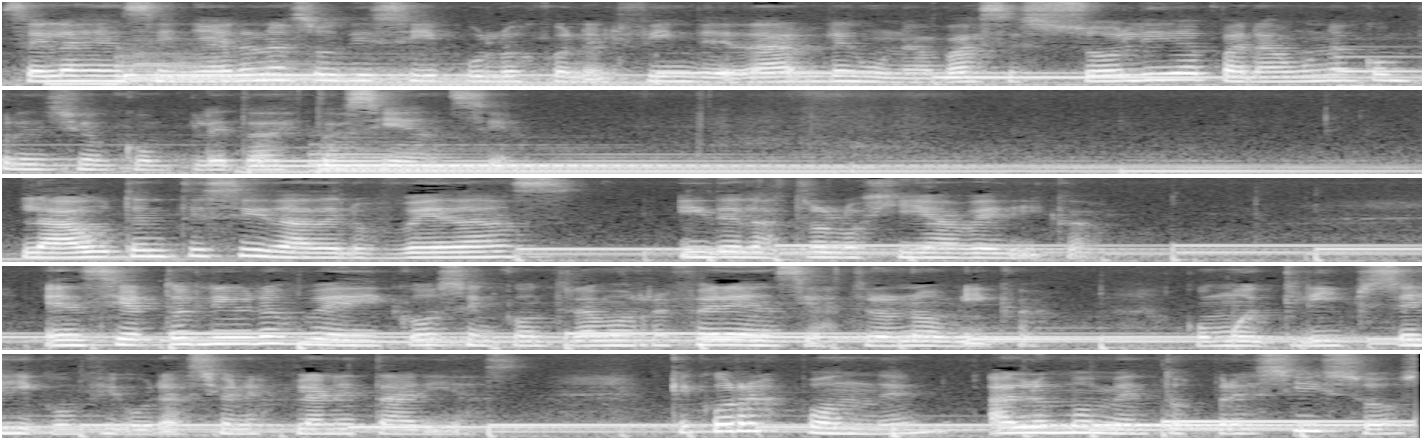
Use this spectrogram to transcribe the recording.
se las enseñaron a sus discípulos con el fin de darles una base sólida para una comprensión completa de esta ciencia. La autenticidad de los Vedas y de la astrología védica. En ciertos libros védicos encontramos referencia astronómica, como eclipses y configuraciones planetarias, que corresponden a los momentos precisos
